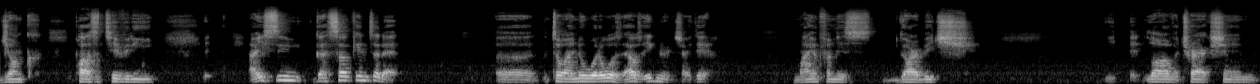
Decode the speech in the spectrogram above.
junk, positivity. I used to got sucked into that uh, until I knew what it was. That was ignorance right there. Mindfulness, garbage, law of attraction.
